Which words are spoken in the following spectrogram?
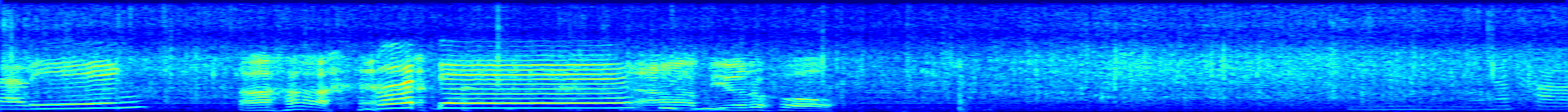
ดาริง Aha. เบิร์ดเดย์ ah, beautiful. นะคะ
